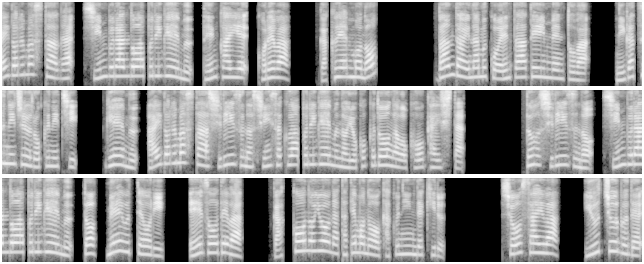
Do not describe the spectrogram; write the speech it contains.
アイドルマスターが新ブランドアプリゲーム展開へ、これは、学園もの？バンダイナムコエンターテインメントは、2月26日、ゲームアイドルマスターシリーズの新作アプリゲームの予告動画を公開した。同シリーズの新ブランドアプリゲームと銘打っており、映像では学校のような建物を確認できる。詳細は YouTube で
